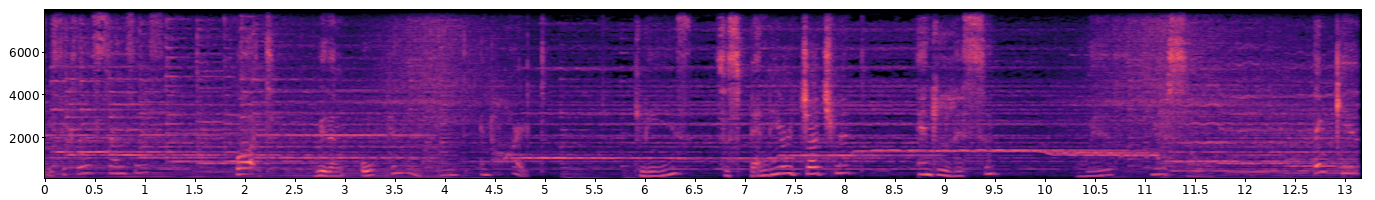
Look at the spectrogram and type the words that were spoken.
physical senses, but with an open mind and heart. Please suspend your judgment and listen with your soul. Thank you.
